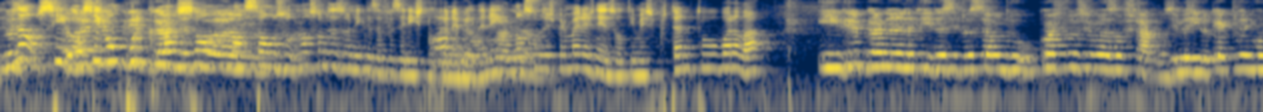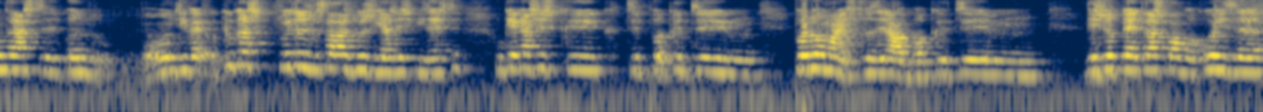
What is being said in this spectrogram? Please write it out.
mas não, sigam, sigam porque não, são, tua- não, são os- não somos as únicas a fazer isto nunca Claro na que vida, não, nem, não não. somos as primeiras nem as últimas, portanto, bora lá. E queria pegar na, na, na situação do quais foram os obstáculos. Imagina, o que é que tu encontraste quando. Onde tiver, aquilo que acho que foi transversal às duas viagens que fizeste, o que é que achas que, que, te, que te hum, parou mais de fazer algo? Ou que te hum, deixou de pé atrás com alguma coisa?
